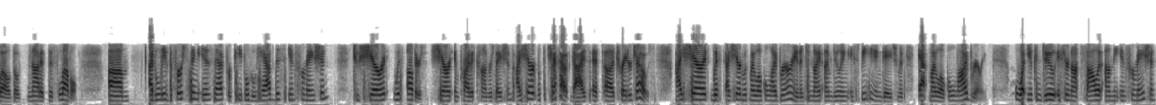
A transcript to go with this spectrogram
well, though not at this level. Um, I believe the first thing is that for people who have this information, to share it with others. Share it in private conversations. I share it with the checkout guys at uh, Trader Joe's. I share it with I shared with my local librarian, and tonight I'm doing a speaking engagement at my local library. What you can do if you're not solid on the information,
